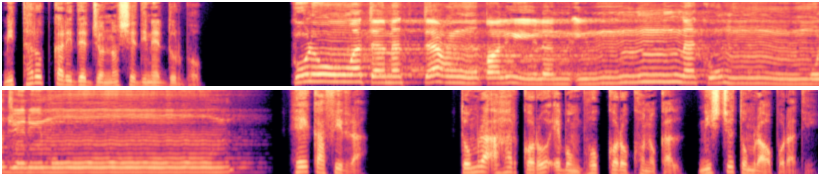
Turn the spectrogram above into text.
মিথ্যারোপকারীদের জন্য সেদিনের দুর্ভোগ। হে কাফিররা তোমরা আহার করো এবং ভোগ করো ক্ষণকাল নিশ্চয় তোমরা অপরাধী।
